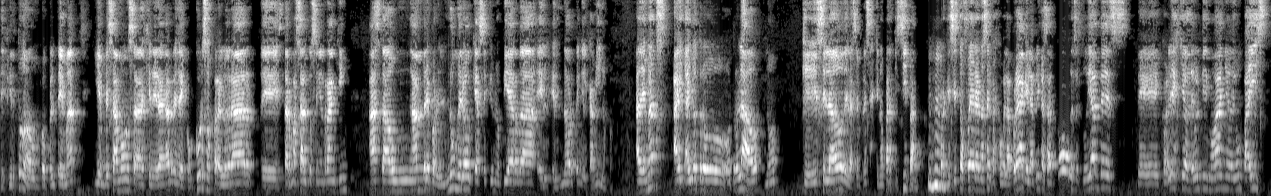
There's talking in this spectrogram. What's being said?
desvirtúa un poco el tema y empezamos a generar desde concursos para lograr eh, estar más altos en el ranking hasta un hambre por el número que hace que uno pierda el, el norte en el camino. Además, hay, hay, otro, otro lado, ¿no? que es el lado de las empresas que no participan. Uh -huh. Porque si esto fuera, no sé, pues como la prueba que le aplicas a todos los estudiantes de colegios de último año de un país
